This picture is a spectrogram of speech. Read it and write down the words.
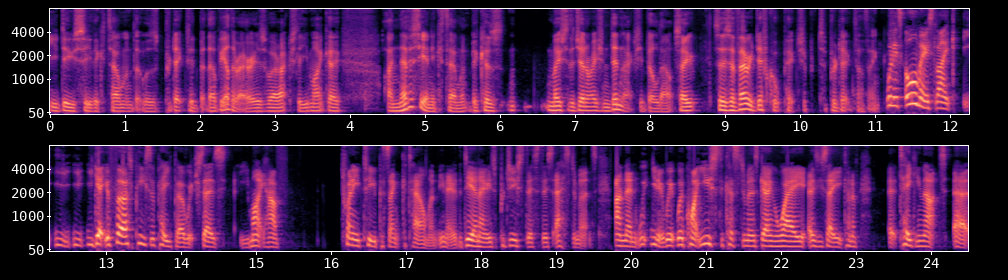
you do see the curtailment that was predicted, but there'll be other areas where actually you might go, I never see any curtailment because most of the generation didn't actually build out. So, so it's a very difficult picture to predict. I think. Well, it's almost like you, you get your first piece of paper which says you might have 22% curtailment you know the DNO has produced this this estimate and then we, you know we're, we're quite used to customers going away as you say kind of uh, taking that uh,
